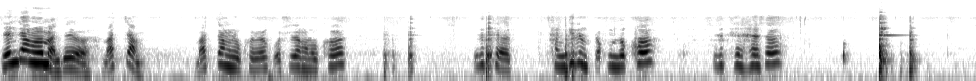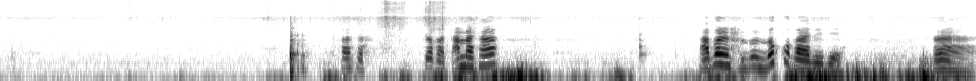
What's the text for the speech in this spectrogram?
된장 넣으면 안 돼요. 맛장. 맛장 넣고요. 고추장 넣고 이렇게 참기름 조금 넣고 이렇게 해서 해서 저거 담아서 밥을 한번 먹고 가야 되지. 아,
